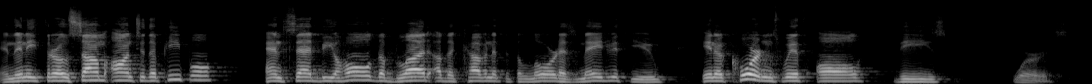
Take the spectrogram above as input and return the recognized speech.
and then he throws some onto the people, and said, Behold, the blood of the covenant that the Lord has made with you, in accordance with all these words.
